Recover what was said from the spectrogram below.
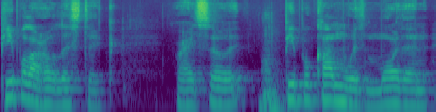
people are holistic, right? So people come with more than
